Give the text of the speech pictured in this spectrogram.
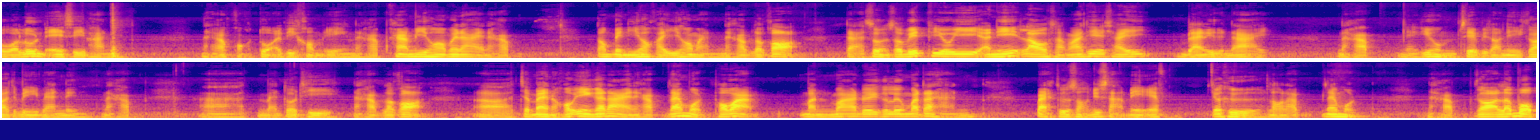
ตัวรุ่น AC 1000 นะครับของตัว IPCOM เองนะครับ ข้ามยี่ห้อไม่ได้นะครับ ต้องเป็นยี่ห้อใครยี่ห้อมันนะครับ แล้วก็แต่ส่วนสวิตช์ PoE อันนี้เราสามารถที่จะใช้แบรนด์อื่นได้นะครับ อย่างที่ผมเสียบอยู่ตอนนี้ก็จะมีแบรนด์หนึ่งนะครับแบรนด์ตัว T นะครับ แล้วก็จะแบรนด์ของเขาเองก็ได้นะครับ ได้หมดเพราะว่ามันว่าด้วยเรื่องมาตรฐาน 802.3 AF ก็คือรองรับได้หมด นะครับก็ระบบ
